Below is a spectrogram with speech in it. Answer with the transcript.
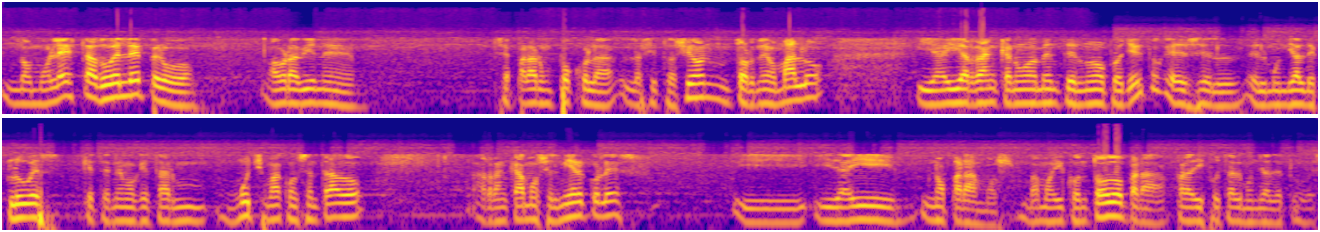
nos molesta duele pero ahora viene separar un poco la, la situación un torneo malo y ahí arranca nuevamente el nuevo proyecto que es el, el Mundial de Clubes, que tenemos que estar mucho más concentrados. Arrancamos el miércoles y, y de ahí no paramos. Vamos a ir con todo para, para disputar el Mundial de Clubes.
